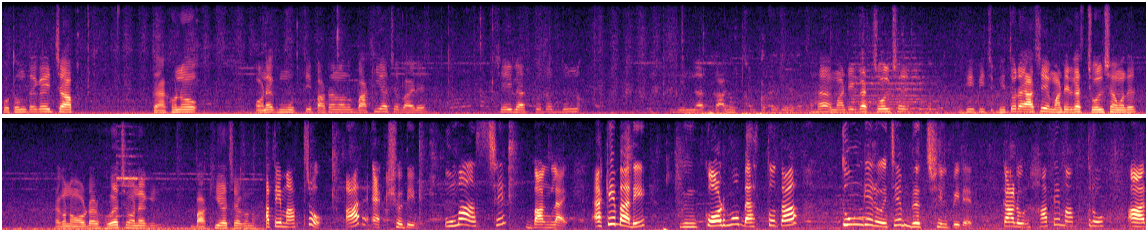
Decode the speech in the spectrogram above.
প্রথম থেকেই চাপ তো এখনও অনেক মূর্তি পাঠানো বাকি আছে বাইরে। সেই ব্যস্ততার জন্য দিনরাত কাজ হচ্ছে। হ্যাঁ মাটির কাজ চলছে। ভিতরে আছে, মাটির কাজ চলছে আমাদের। এখন অর্ডার হয়েছে অনেকই, বাকি আছে এখনও হাতে মাত্র আর একশো দিন। উমা আসছে বাংলায়। একেবারে কর্মব্যস্ততা তুঙ্গে রয়েছে মৃৎশিল্পীদের। কারণ হাতে মাত্র আর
